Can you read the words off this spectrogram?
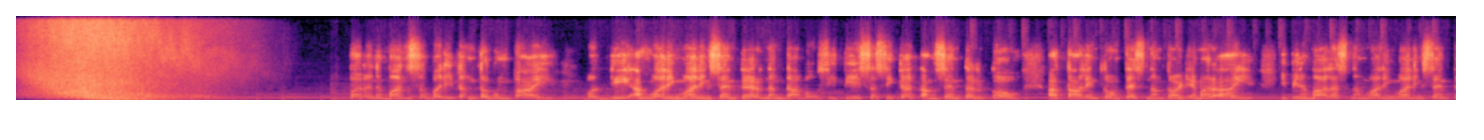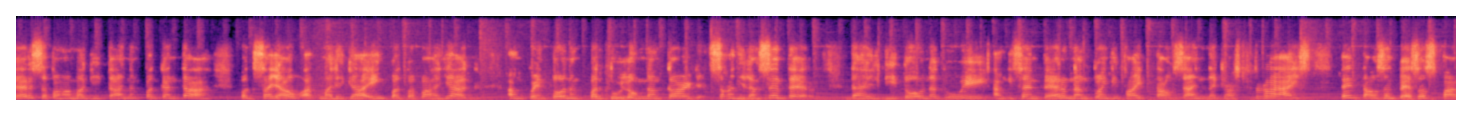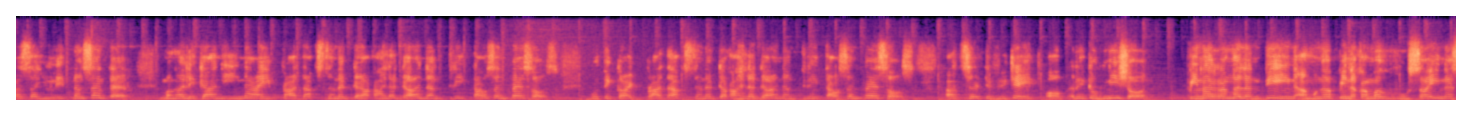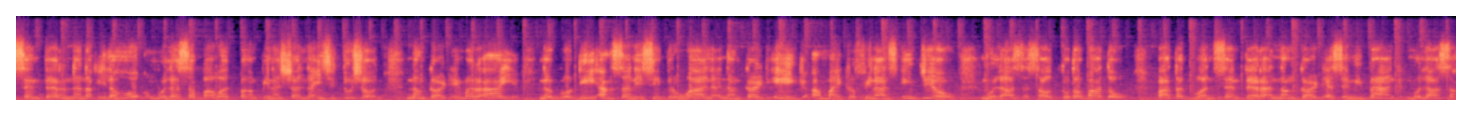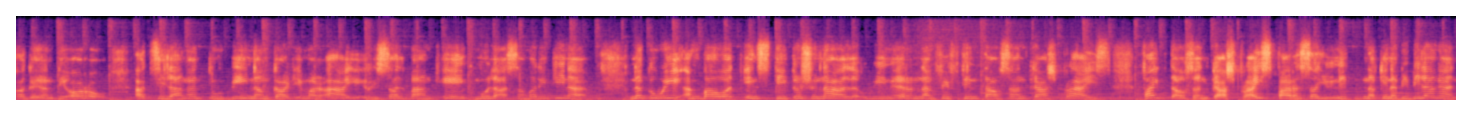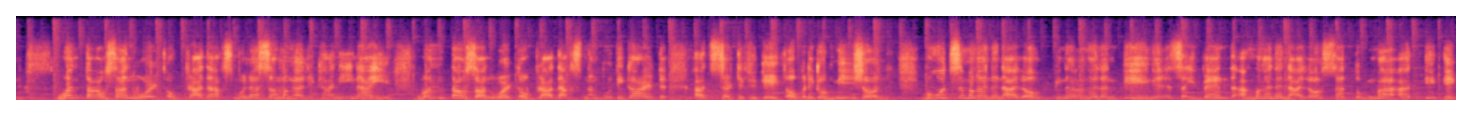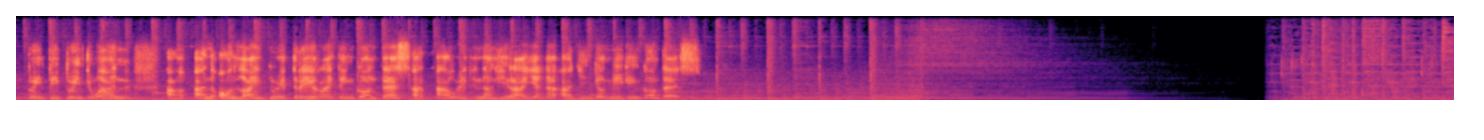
Para naman sa balitang tagumpay, wagdi ang Waling-Waling Center ng Davao City sa sikat ang Center ko at talent contest ng Card MRI. Ipinamalas ng Waling-Waling Center sa pamamagitan ng pagkanta, pagsayaw at malikaing pagpapahayag ang kwento ng pagtulong ng card sa kanilang center. Dahil dito, nag-uwi ang center ng 25,000 na cash prize, 10,000 pesos para sa unit ng center. Mga likha ni Inay products na nagkakahalaga ng 3,000 pesos, boutique card products na nagkakahalaga ng 3,000 pesos, at certificate of recognition. Pinarangalan din ang mga pinakamahuhusay na center na nakilahok mula sa bawat pampinansyal na institusyon ng Card MRI. Nagwagi ang San Isidro 1 ng Card Inc. ang microfinance NGO mula sa South Cotabato, Patag 1 Center ng Card SME Bank mula sa Cagayan de Oro, at Silangan 2B ng Card MRI Rizal Bank Inc. mula sa Marikina. Nag-uwi ang bawat institutional winner ng 15,000 cash prize, 5,000 cash prize para sa unit na kinabibilangan, 1,000 worth of products mula sa mga likha ni Inay, 1,000 worth of products ng Booty Card at Certificate of Recognition. Bukod sa mga nanalo, pinarangalan din sa event ang mga nanalo sa Tugma at Titik 2021, ang an online poetry writing contest at awit ng Hiraya at jingle making contest.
